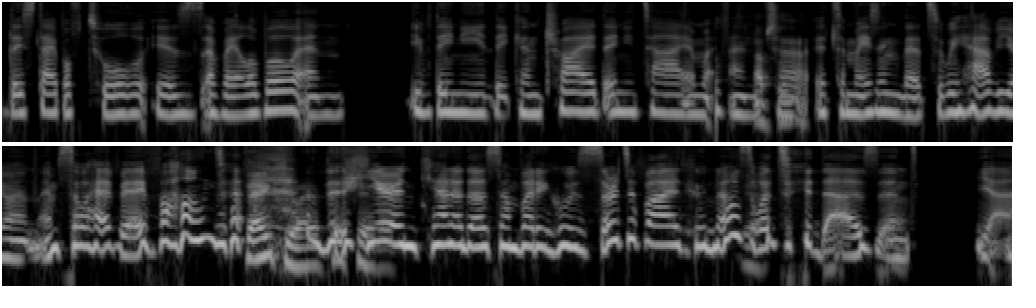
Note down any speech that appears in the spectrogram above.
this type of tool is available and if they need, they can try it anytime. And uh, it's amazing that we have you. And I'm so happy I found Thank you. The, here it. in Canada somebody who's certified, who knows yeah. what he does. And yeah. yeah,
